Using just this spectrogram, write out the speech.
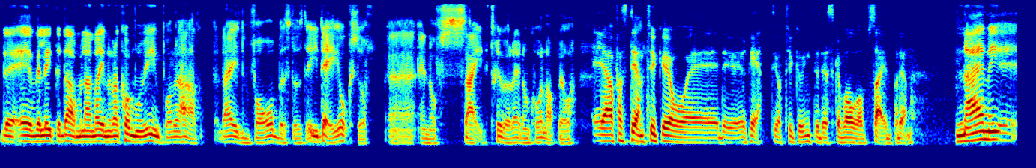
det är väl lite där man landar in och där kommer vi in på det här. Det är ett VAR-beslut i det också. Uh, en offside tror jag det är de kollar på. Ja fast den tycker jag är, det är rätt. Jag tycker inte det ska vara offside på den. Nej, men eh,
